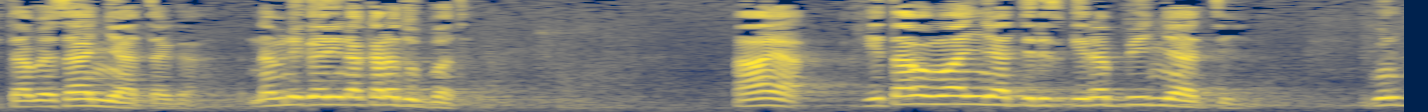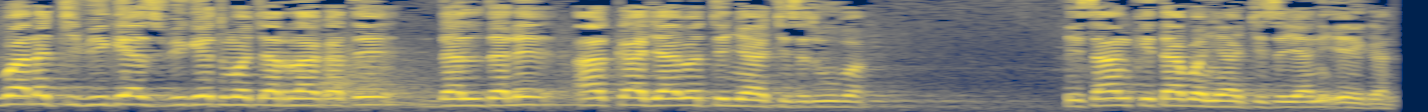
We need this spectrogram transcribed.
kitaaba isaan nyaattaga namni gariin akkana dubbata haaya kitaaba maal nyaatti riskii rabbiin nyaatti gurbaan achi fiigee as fiigeetuma carraaqatee daldalee akka ajaa'ibatti nyaachise duuba. Isaan kitaaba nyaachise yaani eegan.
